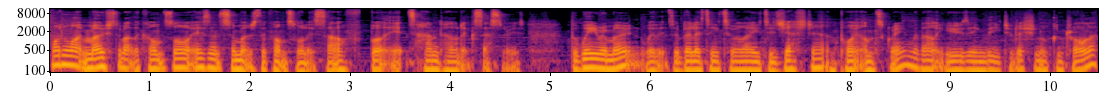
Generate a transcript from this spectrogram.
What I like most about the console isn't so much the console itself, but its handheld accessories. The Wii Remote, with its ability to allow you to gesture and point on screen without using the traditional controller,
